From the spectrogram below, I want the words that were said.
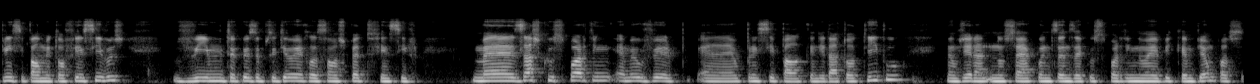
principalmente ofensivas, vi muita coisa positiva em relação ao aspecto defensivo. Mas acho que o Sporting, a meu ver, é o principal candidato ao título. Vamos ver, não sei há quantos anos é que o Sporting não é bicampeão, pode,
